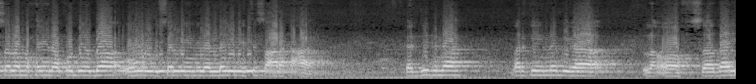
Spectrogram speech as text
wasalam xiina qubida wahuwa yusalii min اleyli tisca rakcaat kadibna markii nebiga la oofsaday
